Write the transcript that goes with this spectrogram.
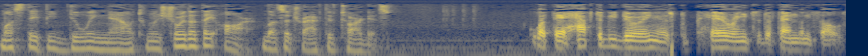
must they be doing now to ensure that they are less attractive targets? What they have to be doing is preparing to defend themselves.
